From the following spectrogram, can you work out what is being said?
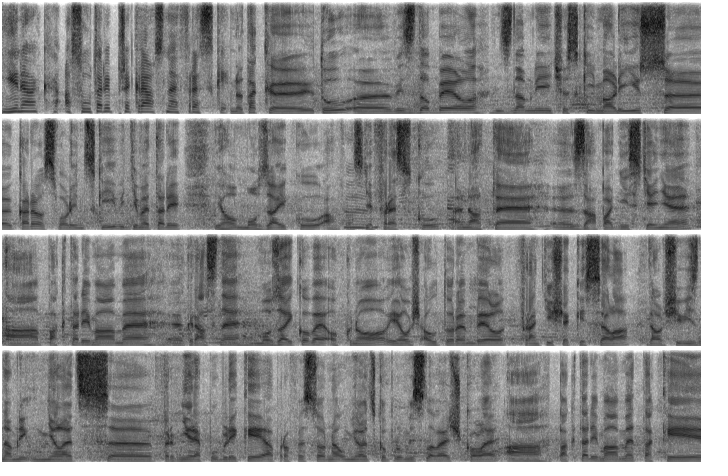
jinak a jsou tady překrásné fresky. No tak eh, tu eh, vyzdobil významný český malíř eh, Karel Svolinský. Vidíme tady jeho mozaiku a vlastně hmm. fresku na té západní stěně a pak tady máme krásné mozaikové okno, jehož autorem byl František Kysela, další významný umělec první republiky a profesor na umělecko-průmyslové škole. A pak tady máme taky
